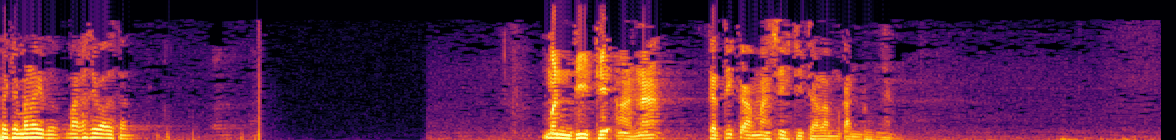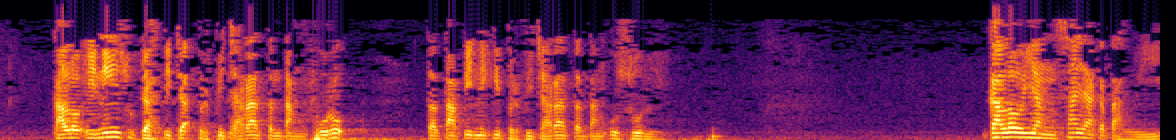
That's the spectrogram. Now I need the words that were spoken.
bagaimana itu? Makasih Pak Ustaz. Mendidik anak ketika masih di dalam kandungan. Kalau ini sudah tidak berbicara tentang furuk, tetapi niki berbicara tentang usul. Kalau yang saya ketahui,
